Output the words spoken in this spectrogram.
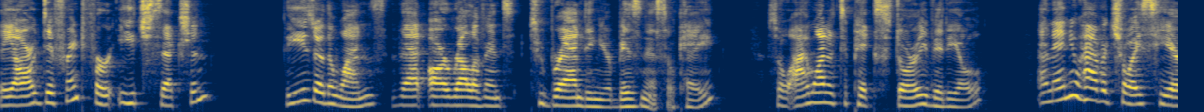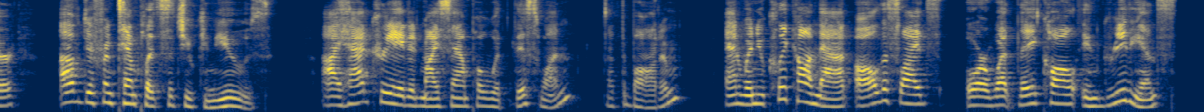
They are different for each section. These are the ones that are relevant to branding your business, okay? So I wanted to pick story video. And then you have a choice here of different templates that you can use. I had created my sample with this one at the bottom. And when you click on that, all the slides or what they call ingredients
